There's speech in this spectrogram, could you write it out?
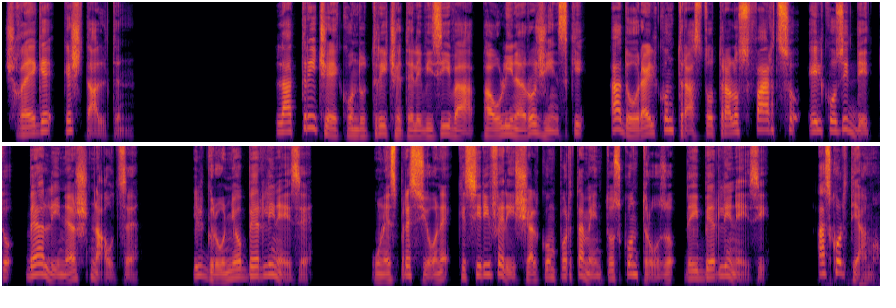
Schräge Gestalten. L'attrice e conduttrice televisiva Paolina Roginski adora il contrasto tra lo sfarzo e il cosiddetto Berliner Schnauze, il grugno berlinese, un'espressione che si riferisce al comportamento scontroso dei berlinesi. Ascoltiamo.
